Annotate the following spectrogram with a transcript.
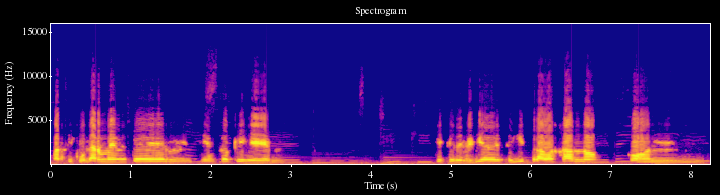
particularmente mm, pienso que, que se debería de seguir trabajando con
